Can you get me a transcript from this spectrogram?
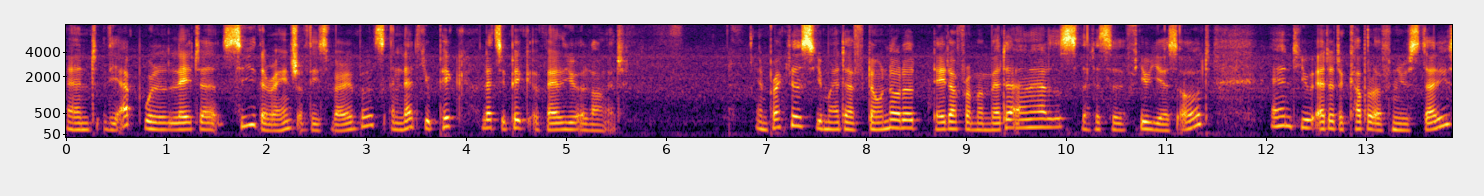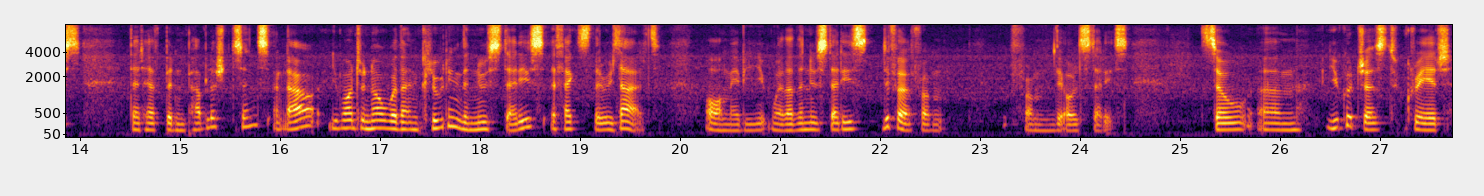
and the app will later see the range of these variables and let you pick, lets you pick a value along it. In practice, you might have downloaded data from a meta-analysis that is a few years old, and you added a couple of new studies that have been published since, and now you want to know whether including the new studies affects the results or maybe whether the new studies differ from from the old studies. So um, you could just create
